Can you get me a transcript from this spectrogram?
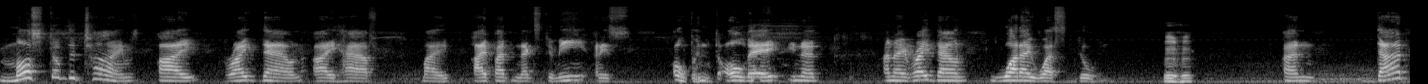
most of the times I write down, I have my iPad next to me and it's opened all day in it, and I write down what I was doing. Mm-hmm. And that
